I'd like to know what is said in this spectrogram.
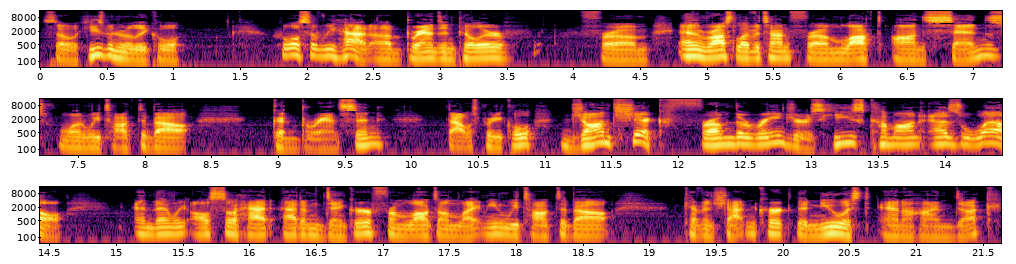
So he's been really cool. Who else have we had? Uh, Brandon Pillar from and Ross Levitan from Locked On Sens when we talked about Good Branson. That was pretty cool. John Chick from the Rangers, he's come on as well. And then we also had Adam Denker from Locked on Lightning. We talked about Kevin Shattenkirk, the newest Anaheim Duck.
